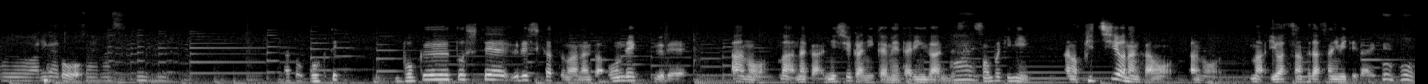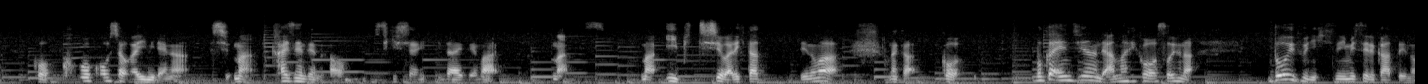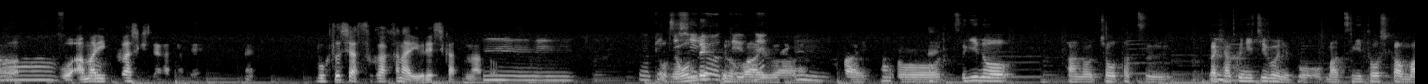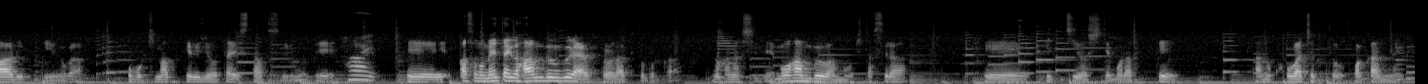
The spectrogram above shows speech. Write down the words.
ほど、ありがとうございます。うんうんあと僕的、僕として嬉しかったのは、なんかオンデックで、あの、まあなんか2週間に1回メンタリングがあるんですけど、はいその時に、あの、ピッチをなんかを、あの、まあ岩田さん、福田さんに見ていただいて、こう、ここをこうした方がいいみたいな、しまあ改善点とかを指摘していただいて、まあ、まあ、まあいいピッチ仕様ができたっていうのは、なんかこう、僕はエンジニアなんであまりこう、そういうふうな、どういうふうに人に見せるかっていうのを、あまり詳しくしなかったんで、はい。僕としてはそこがかなり嬉しかったなと。ピッチ資料っていうね。オンデックの場合はうん。はい、あのー次のあの調達が100日後にこう、まあ、次投資家を回るっていうのがほぼ決まってる状態でスタートするので、はい。でまあ、そのメンタルが半分ぐらいはプロダクトとかの話で、もう半分はもうひたすら、えーピッチをしてもらって、あの、ここがちょっとわかんないとか、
